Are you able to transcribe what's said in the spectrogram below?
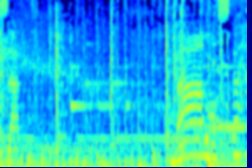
vzad. Mám ostať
